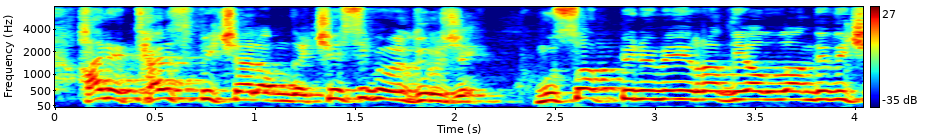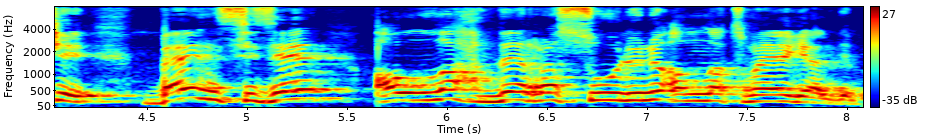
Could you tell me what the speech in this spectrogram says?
Hani ters bir kelamda kesip öldürecek. Musab bin Ümeyr radıyallahu anh dedi ki ben size Allah ve Resulünü anlatmaya geldim.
